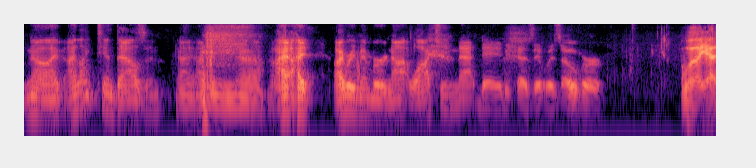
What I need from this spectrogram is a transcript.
No, I, I like 10,000. I, I mean, uh, I, I, I remember not watching that day because it was over. Well, yeah.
